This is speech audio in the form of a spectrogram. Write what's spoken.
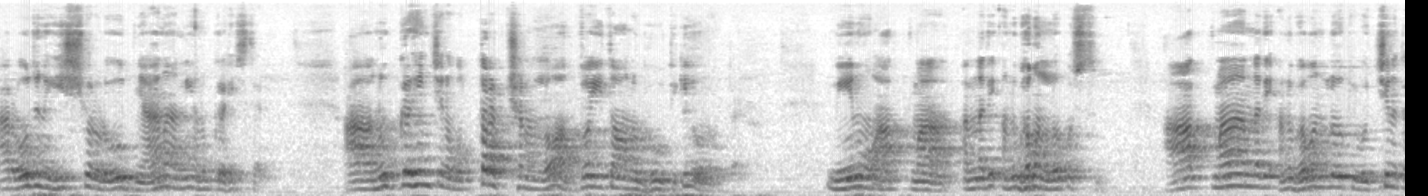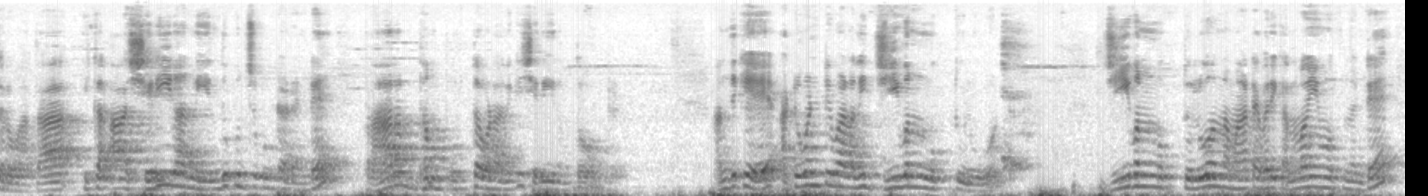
ఆ రోజున ఈశ్వరుడు జ్ఞానాన్ని అనుగ్రహిస్తాడు. ఆ అనుగ్రహించిన ఉత్తర క్షణంలో అద్వైతానుభూతికి లోనవుతాడు. నేను ఆత్మ అన్నది అనుభవంలోకి వస్తుంది. ఆత్మ అన్నది అనుభవంలోకి వచ్చిన తరువాత ఇక ఆ శరీరాన్ని ఎందుకు ఉంచుకుంటాడంటే ప్రారంభం పూర్తవడానికి శరీరంతో ఉంటాడు. అందుకే అటువంటి వాళ్ళని జీవన్ముక్తులు అంటారు. జీవన్ముక్తులు అన్న మాట ఎవరికి అన్వయం అవుతుందంటే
